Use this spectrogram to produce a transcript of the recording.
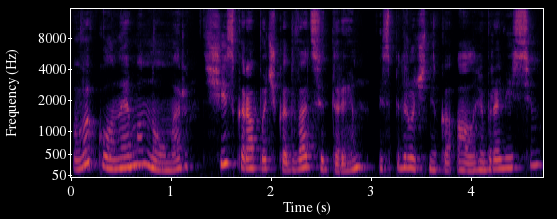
Виконуємо номер 6.23 із підручника Алгебра 8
